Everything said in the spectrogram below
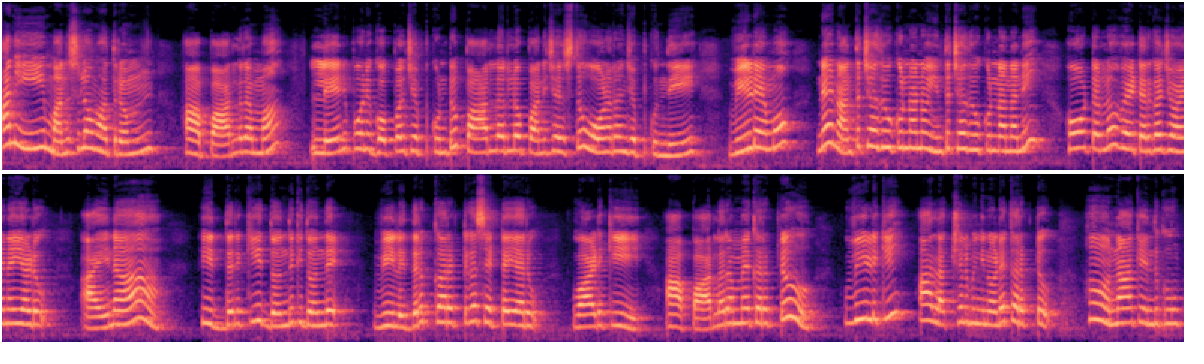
అని మనసులో మాత్రం ఆ పార్లర్ అమ్మ లేనిపోని గొప్పలు చెప్పుకుంటూ పార్లర్లో పని చేస్తూ ఓనర్ అని చెప్పుకుంది. వీడేమో నేను అంత చదువుకున్నాను ఇంత చదువుకున్నానని హోటల్లో వెయిటర్గా జాయిన్ అయ్యాడు. అయినా ఇద్దరికీ దొందికి దొందే. వీళ్ళిద్దరు కరెక్ట్గా సెట్ అయ్యారు. వాడికి ఆ పార్లర్ అమ్మే కరెక్టు వీడికి ఆ లక్షలు మింగినోడే కరెక్టు. నాకెందుకు?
